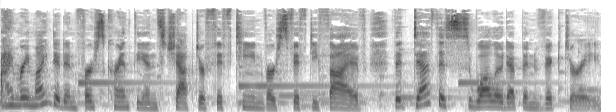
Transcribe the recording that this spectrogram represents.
I'm reminded in 1 Corinthians chapter 15 verse 55 that death is swallowed up in victory.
